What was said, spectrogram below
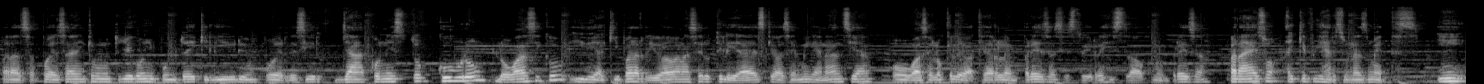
para poder saber en qué momento llego a mi punto de equilibrio, poder decir, ya con esto cubro lo básico y de aquí para arriba van a utilidades que va a ser mi ganancia o va a ser lo que le va a quedar a la empresa si estoy registrado como empresa para eso hay que fijarse unas metas. Y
